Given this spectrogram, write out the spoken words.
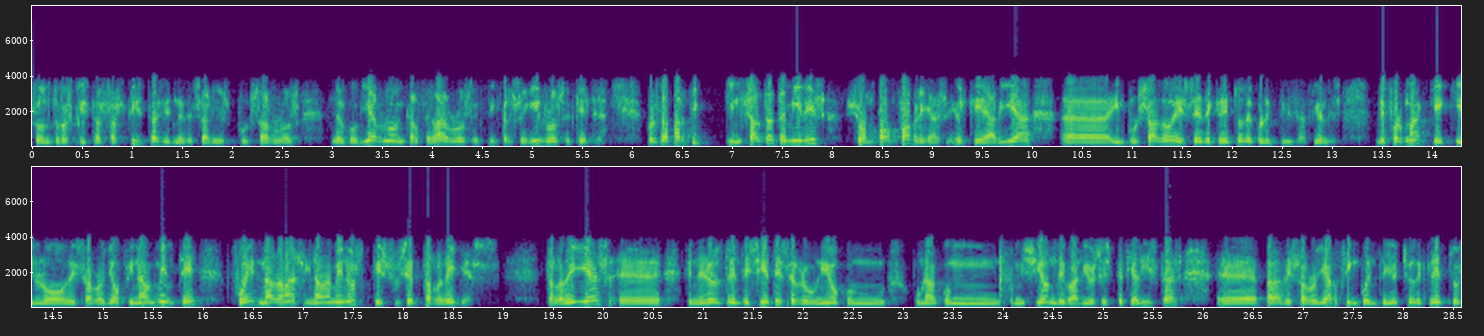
son trotskistas fascistas y es necesario expulsarlos del gobierno, encarcelarlos, perseguirlos, etcétera. Por otra parte, quien salta también es Joan Pau Fábregas, el que había eh, impulsado ese decreto de colectivizaciones. De forma que quien lo desarrolló finalmente fue nada más y nada menos que Josep Tarradellas. Tarradellas, eh, en enero del 37, se reunió con una comisión de varios especialistas eh, para desarrollar 58 decretos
